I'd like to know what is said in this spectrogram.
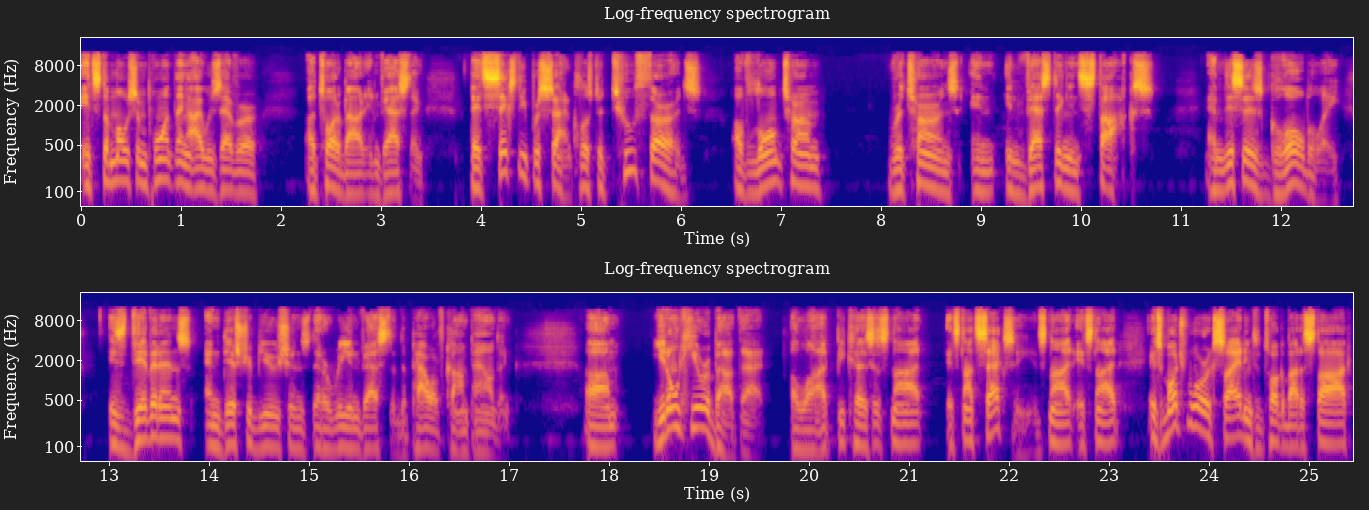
it's the most important thing I was ever uh, taught about investing that 60%, close to two thirds of long term returns in investing in stocks, and this is globally, is dividends and distributions that are reinvested, the power of compounding. Um, you don't hear about that a lot because it's not it's not sexy. It's not it's not it's much more exciting to talk about a stock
